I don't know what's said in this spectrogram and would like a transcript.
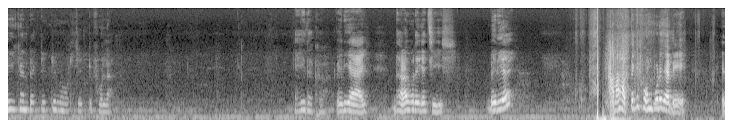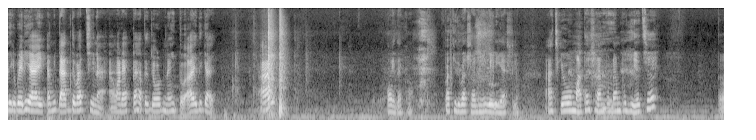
এইখানটা একটু একটু নড়ছে একটু ফোলা। এই দেখো, বেরিয়ে আয়, ধরা পড়ে গেছিস। বেরিয়ে আমার হাত থেকে ফোন পড়ে যাবে। এদিকে বেরিয়ে আয়, আমি টানতে পারছি না। আমার একটা হাতে জোর নেই তো। আয় এদিকে আয়। আয়। ওই দেখো, পাখির বাসা নিয়ে বেরিয়ে আসলো। আজকে ও মাথায় শ্যাম্পু ট্যাম্পু দিয়েছে। তো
